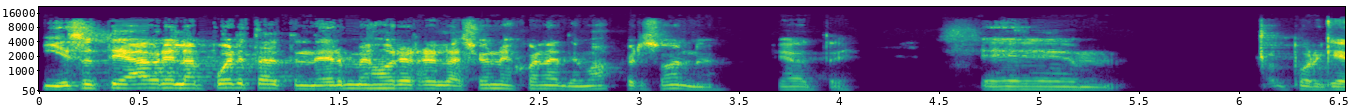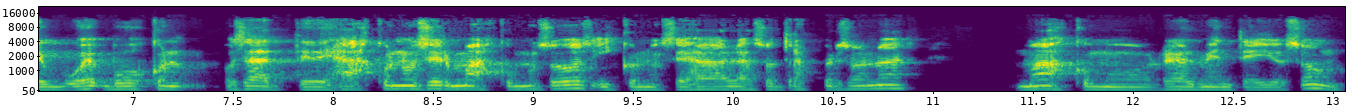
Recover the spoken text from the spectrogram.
y eso te abre la puerta a tener mejores relaciones con las demás personas, fíjate. Eh, porque vos, o sea, te dejas conocer más como sos y conoces a las otras personas más como realmente ellos son.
